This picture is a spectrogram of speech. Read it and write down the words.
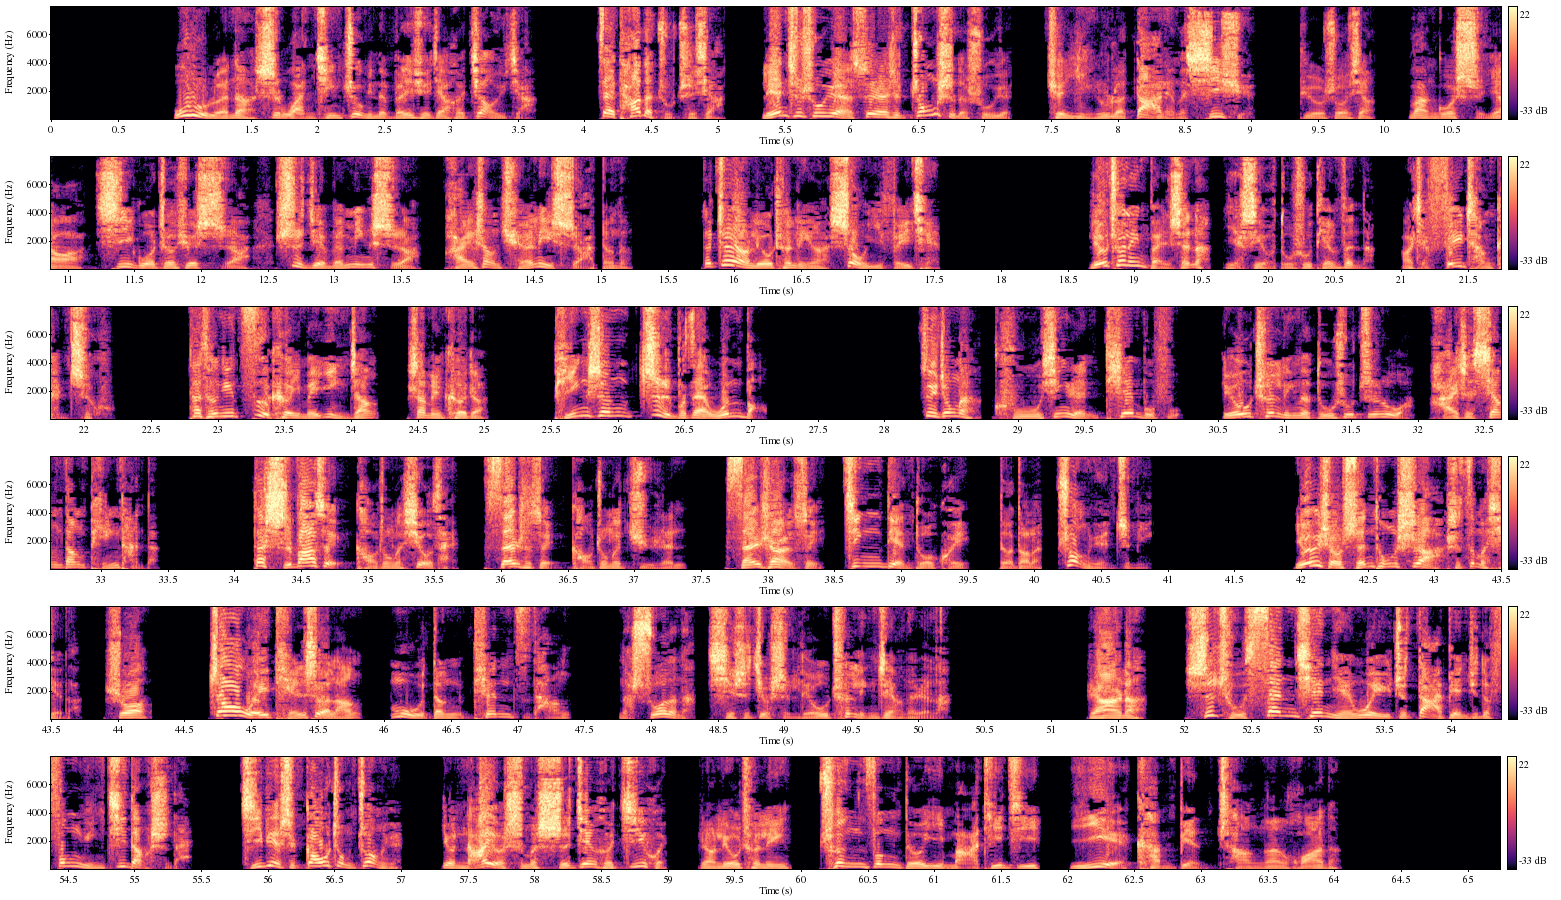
吴汝伦呢是晚清著名的文学家和教育家，在他的主持下，莲池书院虽然是中式的书院，却引入了大量的西学，比如说像万国史要啊、西国哲学史啊、世界文明史啊、海上权力史啊等等。那这让刘春霖啊受益匪浅。刘春霖本身呢也是有读书天分的，而且非常肯吃苦。他曾经自刻一枚印章，上面刻着“平生志不在温饱”。最终呢，苦心人天不负。刘春霖的读书之路啊，还是相当平坦的。他十八岁考中了秀才，三十岁考中了举人，三十二岁金殿夺魁，得到了状元之名。有一首神童诗啊，是这么写的：说朝为田舍郎，暮登天子堂。那说的呢，其实就是刘春霖这样的人了。然而呢，实处三千年未遇之大变局的风云激荡时代，即便是高中状元，又哪有什么时间和机会让刘春霖？春风得意马蹄疾，一夜看遍长安花呢。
